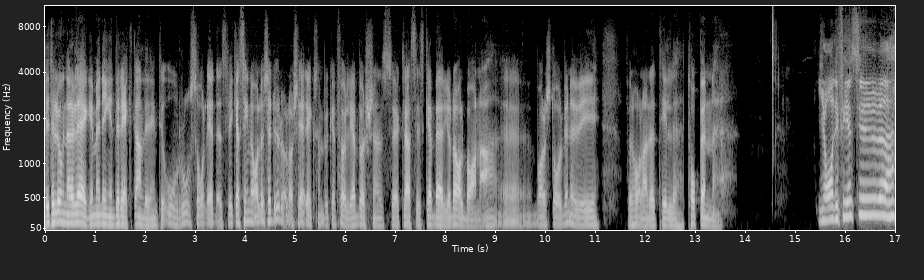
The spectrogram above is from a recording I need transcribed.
Lite lugnare läge men ingen direkt anledning till oro således. Vilka signaler ser du då Lars-Erik som brukar följa börsens eh, klassiska berg och dalbana? Eh, var står vi nu i förhållande till toppen? Ja, det finns ju eh,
